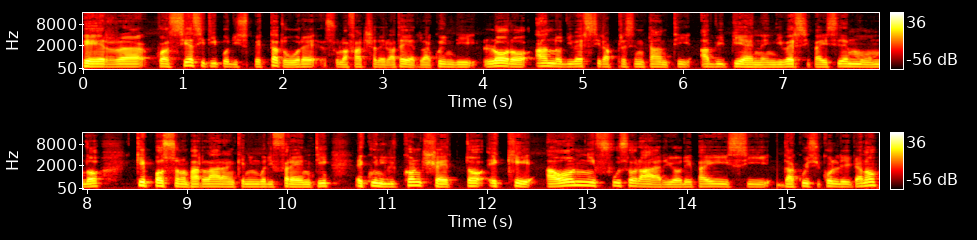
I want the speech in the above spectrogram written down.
per qualsiasi tipo di spettatore sulla faccia della Terra. Quindi loro hanno diversi rappresentanti a VPN in diversi paesi del mondo che possono parlare anche lingue differenti e quindi il concetto è che a ogni fuso orario dei paesi da cui si collegano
